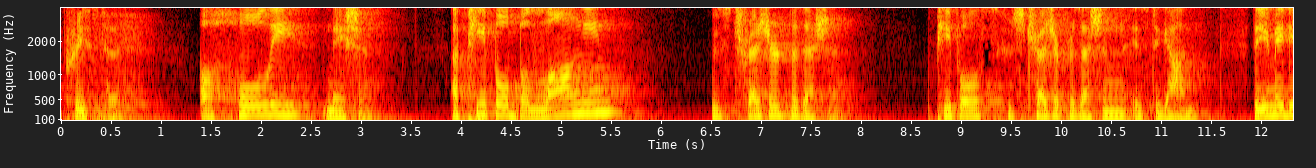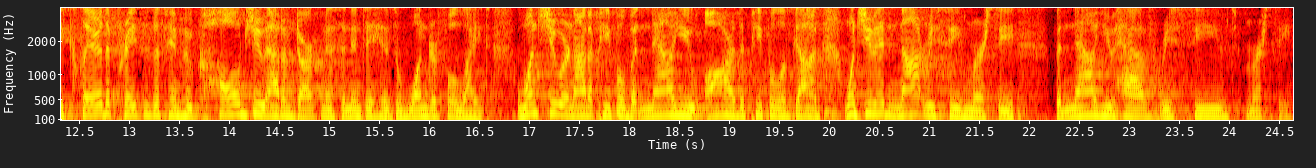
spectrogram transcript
priesthood, a holy nation, a people belonging whose treasured possession, peoples whose treasured possession is to God, that you may declare the praises of him who called you out of darkness and into his wonderful light. Once you were not a people, but now you are the people of God. Once you had not received mercy, but now you have received mercy.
